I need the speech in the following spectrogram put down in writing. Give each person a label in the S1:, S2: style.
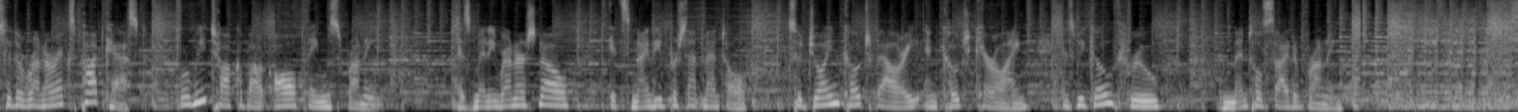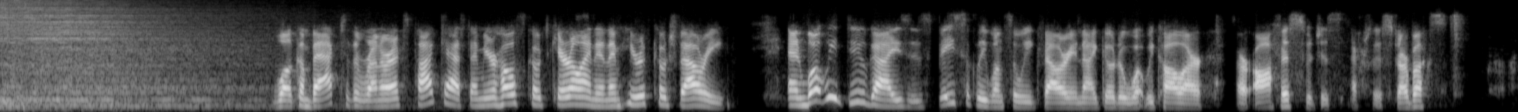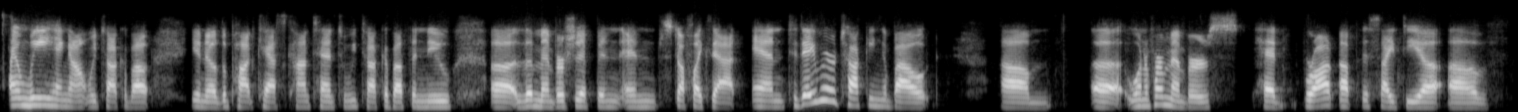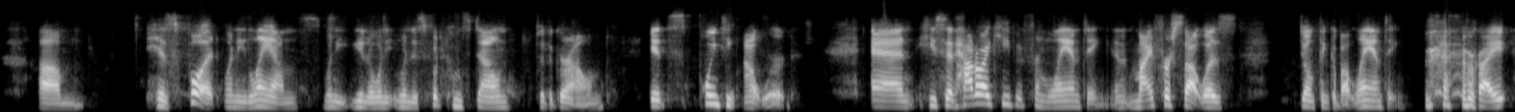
S1: to the RunRx podcast, where we talk about all things running. As many runners know, it's 90% mental. So join Coach Valerie and Coach Caroline as we go through the mental side of running.
S2: Welcome back to the RunRx podcast. I'm your host, Coach Caroline, and I'm here with Coach Valerie. And what we do, guys, is basically once a week, Valerie and I go to what we call our, our office, which is actually a Starbucks. And we hang out and we talk about, you know, the podcast content and we talk about the new, uh, the membership and, and stuff like that. And today we were talking about um, uh, one of our members had brought up this idea of um, his foot when he lands, when he, you know, when he, when his foot comes down to the ground it's pointing outward. And he said, How do I keep it from landing? And my first thought was, Don't think about landing, right?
